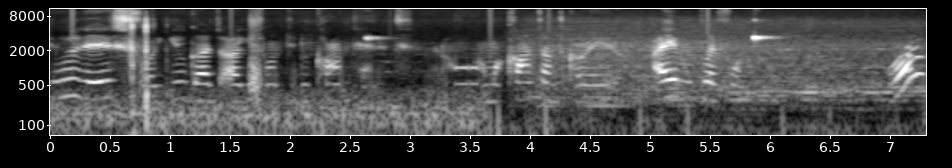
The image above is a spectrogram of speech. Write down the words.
do this for you guys. I just want to do content. I'm a content creator. I even play for what?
